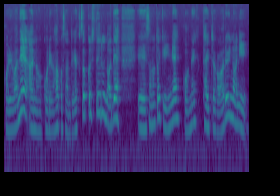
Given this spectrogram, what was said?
これはねあのこれはハコさんと約束しているので、えー、その時にねこうね体調が悪いのに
